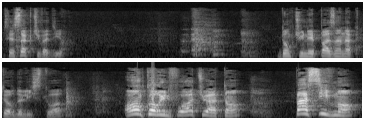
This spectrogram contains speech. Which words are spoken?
C'est ça que tu vas dire. Donc tu n'es pas un acteur de l'histoire. Encore une fois, tu attends passivement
